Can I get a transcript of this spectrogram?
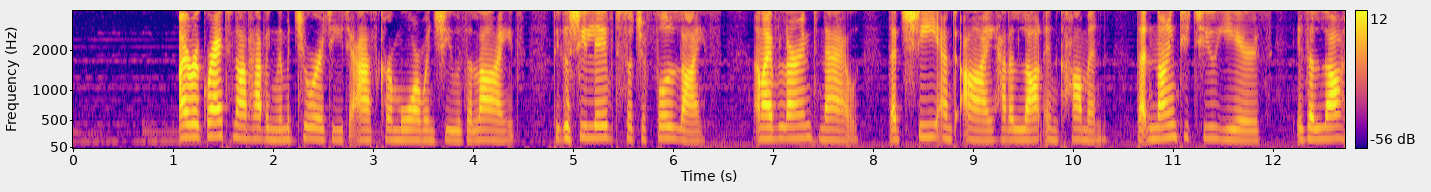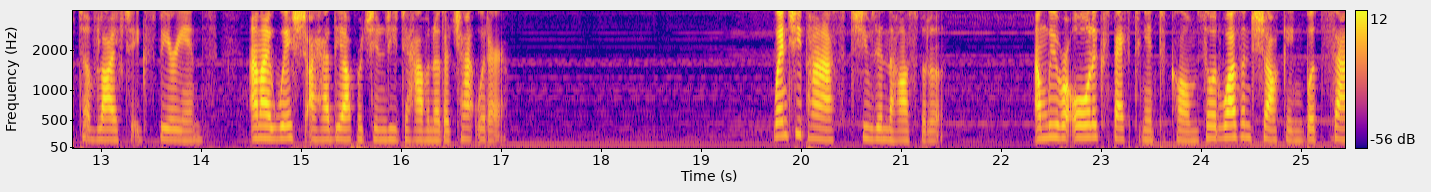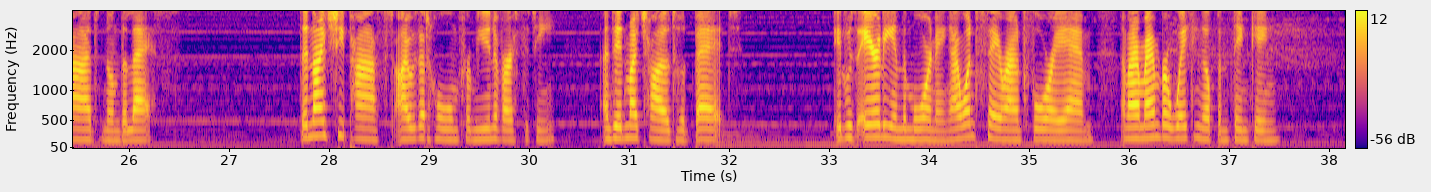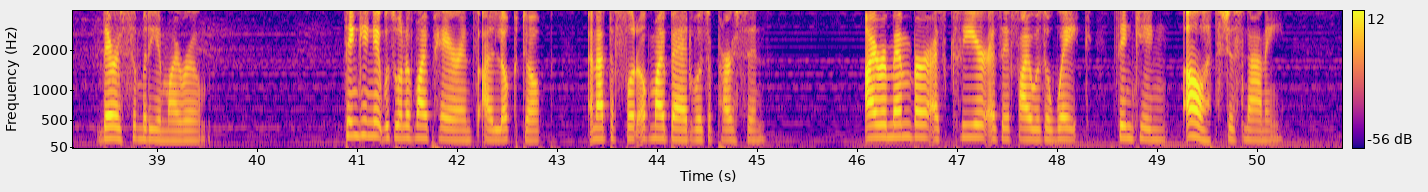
I regret not having the maturity to ask her more when she was alive, because she lived such a full life, and I've learned now that she and I had a lot in common, that 92 years is a lot of life to experience, and I wish I had the opportunity to have another chat with her. When she passed, she was in the hospital and we were all expecting it to come, so it wasn't shocking but sad nonetheless. The night she passed, I was at home from university and in my childhood bed. It was early in the morning, I want to say around 4am, and I remember waking up and thinking, there is somebody in my room. Thinking it was one of my parents, I looked up, and at the foot of my bed was a person. I remember as clear as if I was awake, thinking, oh, it's just Nanny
